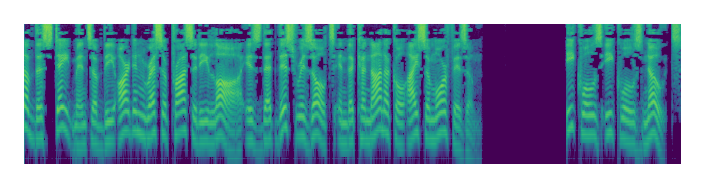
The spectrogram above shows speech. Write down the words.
of the statements of the Artin reciprocity law is that this results in the canonical isomorphism. Notes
